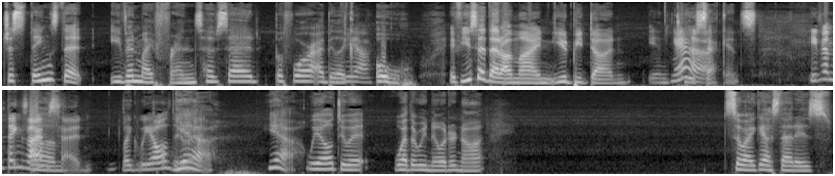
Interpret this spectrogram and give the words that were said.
just things that even my friends have said before, I'd be like, Yeah. oh, if you said that online, you'd be done in Yeah. two seconds. Even things I've Um, said, like we all do. yeah. it. Yeah. We all do it, whether we know it or not. So I guess that is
